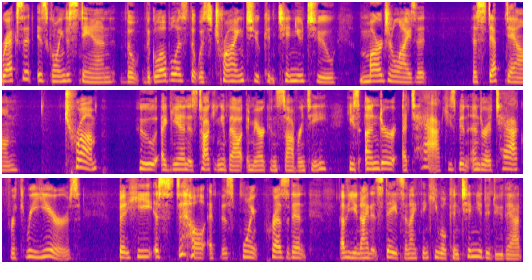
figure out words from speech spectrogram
Brexit is going to stand. The, the globalist that was trying to continue to marginalize it has stepped down. Trump, who again is talking about American sovereignty, he's under attack. He's been under attack for three years, but he is still, at this point, president of the United States, and I think he will continue to do that.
